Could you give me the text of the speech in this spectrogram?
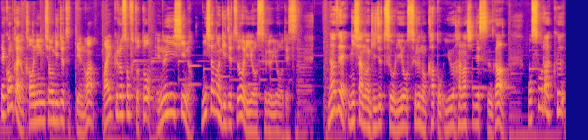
で、今回の顔認証技術っていうのは、マイクロソフトと NEC の2社の技術を利用するようです。なぜ2社の技術を利用するのかという話ですが、おそらく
